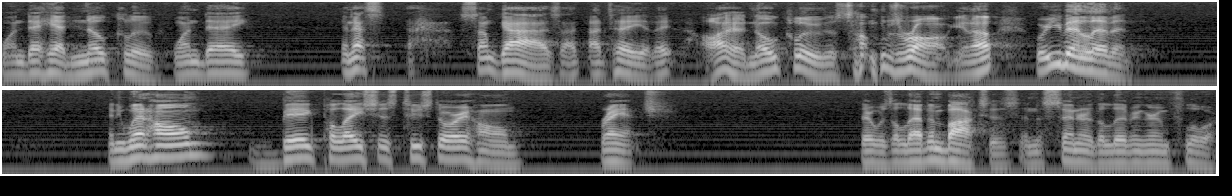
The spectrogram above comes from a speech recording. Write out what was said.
One day he had no clue. One day, and that's some guys, I, I tell you, they, oh, I had no clue that something's wrong, you know? Where you been living? And he went home, big, palatial, two story home, ranch. There was 11 boxes in the center of the living room floor.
